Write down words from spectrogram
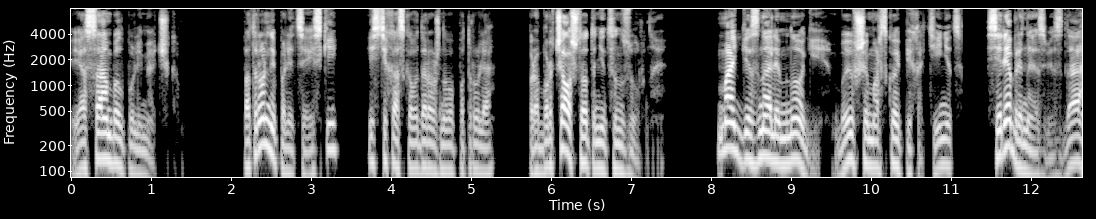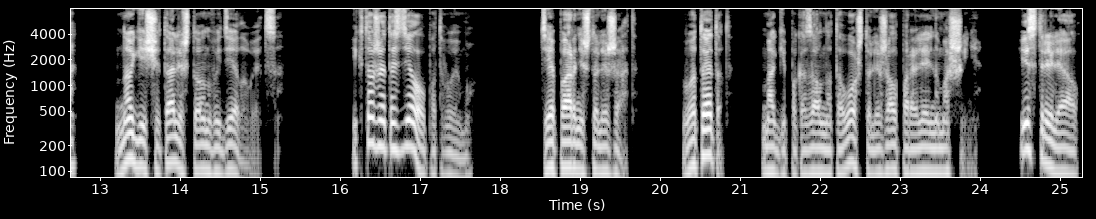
Я сам был пулеметчиком». Патрульный полицейский из Техасского дорожного патруля пробурчал что-то нецензурное. Магги знали многие. Бывший морской пехотинец, серебряная звезда, Многие считали, что он выделывается. И кто же это сделал, по-твоему? Те парни, что лежат. Вот этот, Маги показал на того, что лежал параллельно машине. И стрелял.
